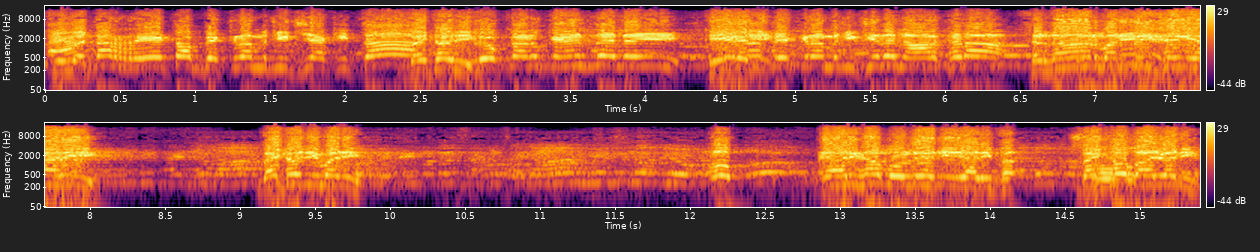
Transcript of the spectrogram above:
ਮੈਂ- at the rate of Bikram Majithia ਕੀਤਾ। ਬੈਠੋ ਜੀ। ਲੋਕਾਂ ਨੂੰ ਕਹਿਣ ਦੇ ਲਈ ਠੀਕ ਹੈ ਇਹਦਾ ਜੀ। ਬਿਕਰਮ ਮਜੀਠੀਆ ਦੇ ਨਾਲ ਖੜਾ। ਸਰਦਾਰ ਮਨਪ੍ਰੀਤ ਸਿੰਘ ਯਾਰੀ ਬੈਠੋ ਜੀ ਮਾਜੀ ਉਹ ਯਾਰੀ ਸਾਹਿਬ ਬੋਲ ਰਹੇ ਜੀ ਯਾਰੀ। ਬੈਠੋ ਬਾਜਵਾ ਜੀ।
